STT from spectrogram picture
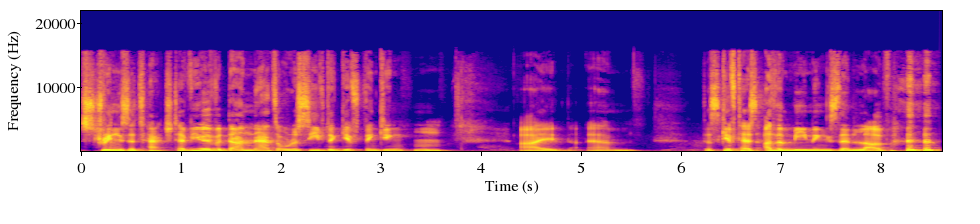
strings attached. Have you ever done that or received a gift thinking, hmm, I, um, this gift has other meanings than love?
